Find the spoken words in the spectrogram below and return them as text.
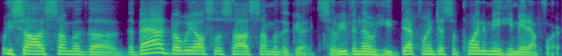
we saw some of the the bad, but we also saw some of the good. So even though he definitely disappointed me, he made up for it.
